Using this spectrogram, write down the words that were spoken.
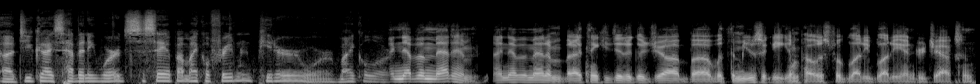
uh, do you guys have any words to say about Michael Friedman, Peter or Michael? Or I never met him. I never met him, but I think he did a good job with the music he composed for Bloody Bloody Andrew Jackson.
